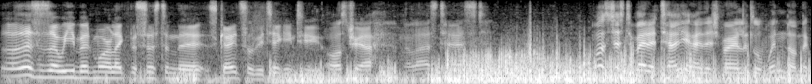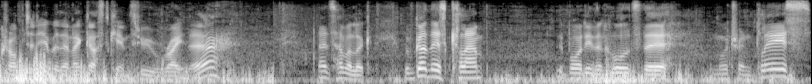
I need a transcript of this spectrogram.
So this is a wee bit more like the system the Scouts will be taking to Austria in the last test. I was just about to tell you how there's very little wind on the crop today, but then a gust came through right there. Let's have a look. We've got this clamp, the body that holds the motor in place.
